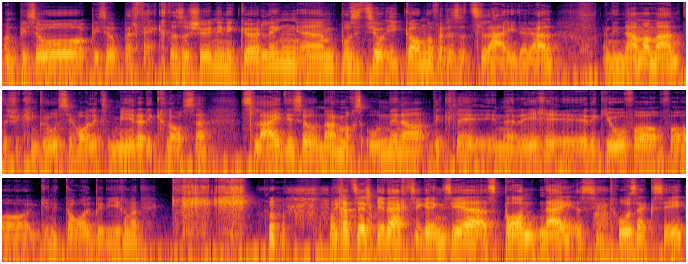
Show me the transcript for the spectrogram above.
Und bin so, bin so perfekt, so schön in eine Girling-Position eingegangen, für so zu leiden, gell? Und in dem Moment, das war wirklich eine grosse Halle, mehrere Klassen, slide ich so und dann machst du unten an, wirklich in einer Re Region von, von Genitalbereichen an, und ich habe zuerst gedacht, sie gehen sie ein Band. Nein, es sind die Hosen gesehen.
